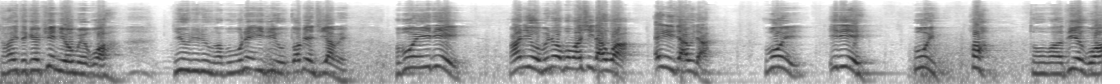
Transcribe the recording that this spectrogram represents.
ဒါကြီးတကယ်ဖြစ်နေအောင်ပဲကွာနေနေနေငါဘဘနဲ့အီဒီကိုတွားပြန်ကြည့်ရမယ်ဘဘအီဒီငါကြီးကိုမင်းတို့အပေါ်မှာရှိတာကွာအဲ့ဒီကြားပြီလားဘဘအီဒီဟိုးဟာ တော်ပါသေးကွာ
